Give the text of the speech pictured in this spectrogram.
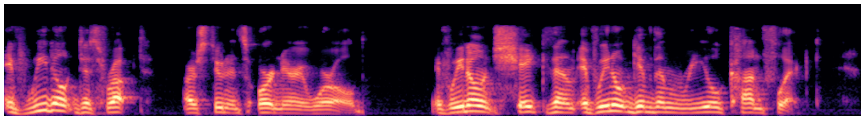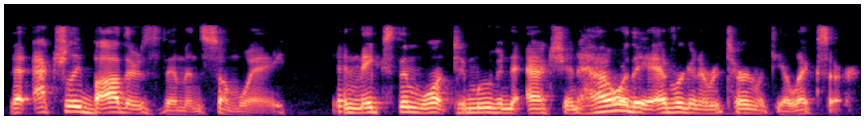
if we don't disrupt our students' ordinary world, if we don't shake them, if we don't give them real conflict that actually bothers them in some way and makes them want to move into action, how are they ever going to return with the elixir?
